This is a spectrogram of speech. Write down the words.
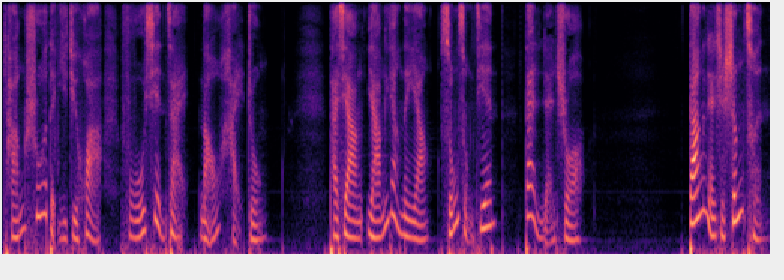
常说的一句话浮现在脑海中。他像洋洋那样耸耸肩，淡然说：“当然是生存，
